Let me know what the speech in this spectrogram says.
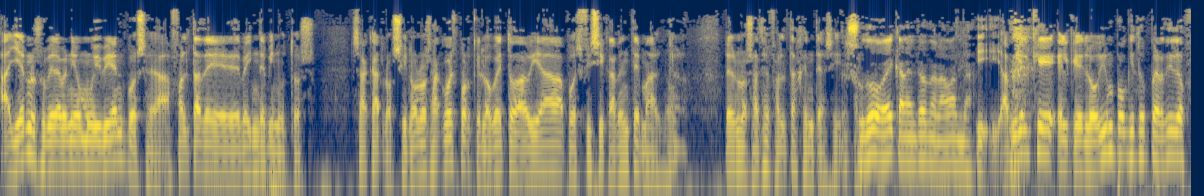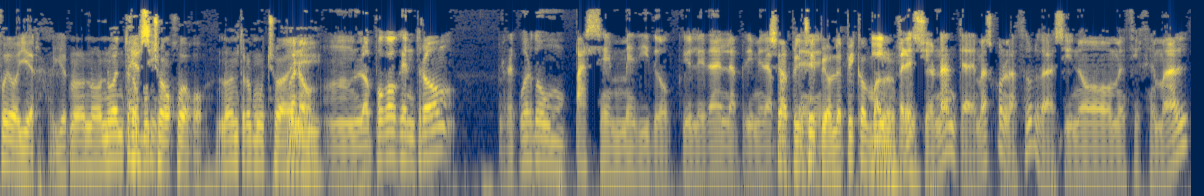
Ayer nos hubiera venido muy bien, pues a falta de 20 minutos sacarlo. Si no lo sacó es porque lo ve todavía, pues físicamente mal, ¿no? Pero nos hace falta gente así. Sudó, eh, calentando en la banda. Y, y a mí el que el que lo vi un poquito perdido fue Oyer. Yo no, no, no entro sí. mucho en juego. No entro mucho ahí. Bueno, mm, lo poco que entró, recuerdo un pase medido que le da en la primera Sí, al parte. principio, le pica un balón, sí. Impresionante, además con la zurda. Si no me fijé mal,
